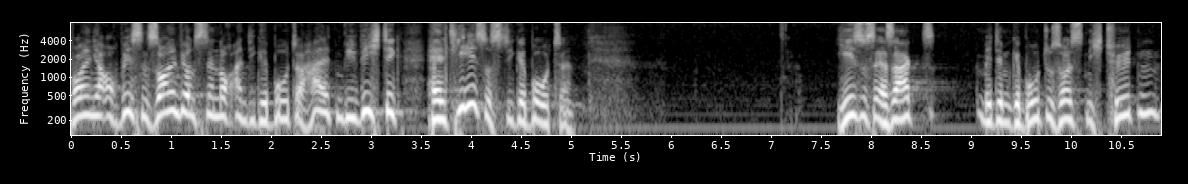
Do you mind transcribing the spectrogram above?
wollen ja auch wissen, sollen wir uns denn noch an die Gebote halten? Wie wichtig hält Jesus die Gebote? Jesus, er sagt mit dem Gebot, du sollst nicht töten,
